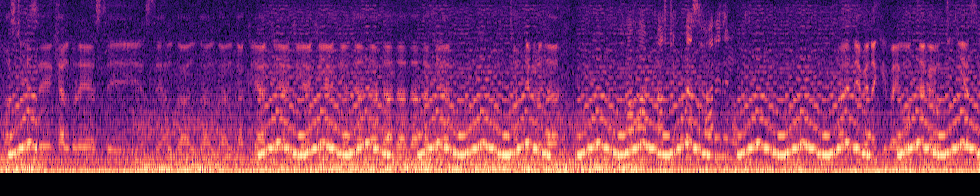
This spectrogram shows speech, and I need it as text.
প্লাস্টিক আছে খেয়াল করে আস্তে আস্তে হালকা হালকা হালকা হালকা clear clear clear clear clear যা যা যা যা যা যা ক্লিয়ার চালতে করে যা আরে দেবে নাকি ভাই ওর জায়গায় ওর ঠিকই আছে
